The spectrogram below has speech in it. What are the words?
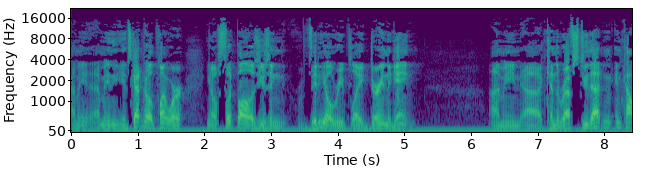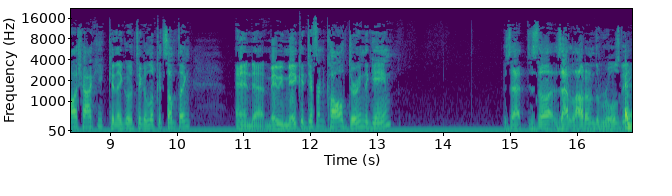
I mean, I mean, it's gotten to a point where you know football is using video replay during the game. I mean, uh, can the refs do that in, in, college hockey? Can they go take a look at something and uh, maybe make a different call during the game? Is that is that, is that allowed under the rules, I,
